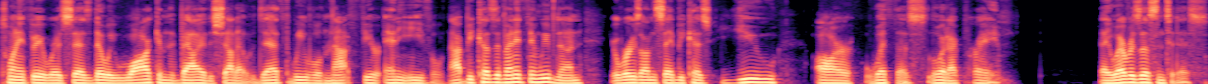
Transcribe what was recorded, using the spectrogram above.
23, where it says, Though we walk in the valley of the shadow of death, we will not fear any evil. Not because of anything we've done. Your word is on to say, because you are with us. Lord, I pray that whoever's listening to this,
